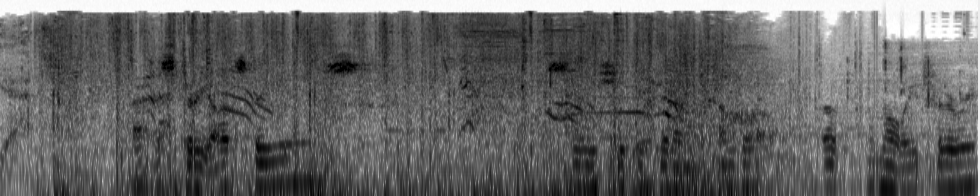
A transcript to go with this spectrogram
yet. Alright, there's three arts to use. So we should be good on the combo. Oh, I'm gonna wait for the re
